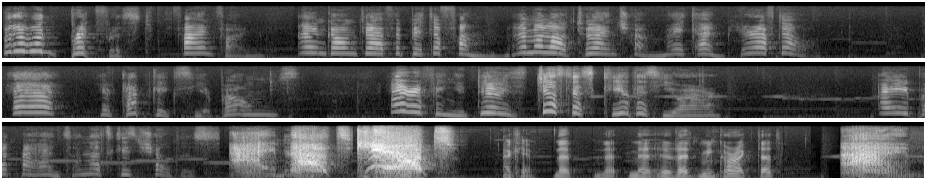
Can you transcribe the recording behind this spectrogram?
But I want breakfast. Fine, fine. I'm going to have a bit of fun. I'm allowed to enjoy my time here after all. Eh, your cupcakes, your poems. Everything you do is just as cute as you are. I put my hands on Natsuki's shoulders. I'm not cute! Okay, let, let, me- let me correct that. I'm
